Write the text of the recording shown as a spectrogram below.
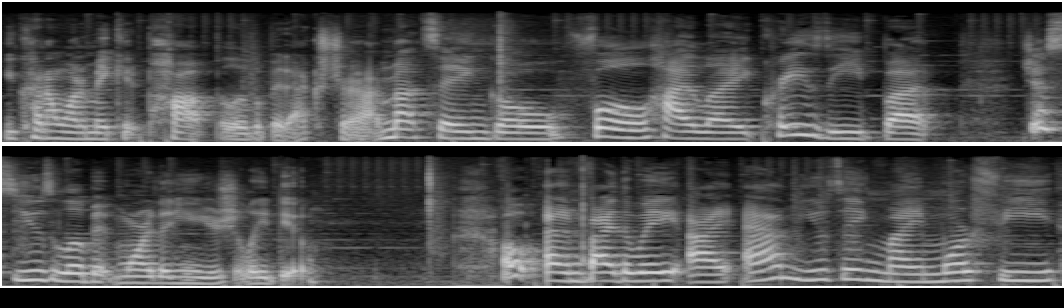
you kind of want to make it pop a little bit extra. I'm not saying go full highlight crazy, but just use a little bit more than you usually do. Oh, and by the way, I am using my Morphe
